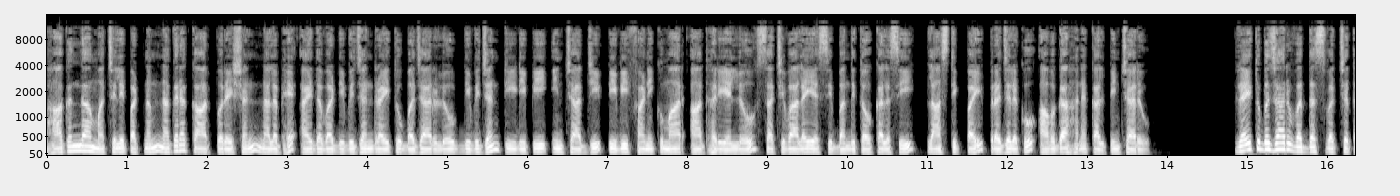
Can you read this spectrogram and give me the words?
భాగంగా మచిలీపట్నం నగర కార్పొరేషన్ నలభై ఐదవ డివిజన్ రైతు బజారులో division TDP incharge PV Phanikumar ఆధ్వర్యంలో సచివాలయ సిబ్బందితో కలిసి ప్లాస్టిక్పై ప్రజలకు అవగాహన కల్పించారు. రైతు బజారు వద్ద స్వచ్ఛత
